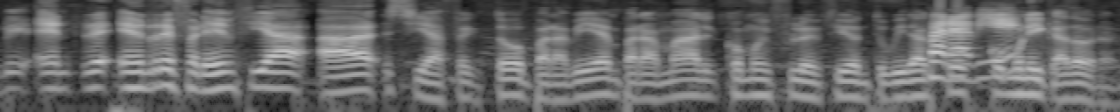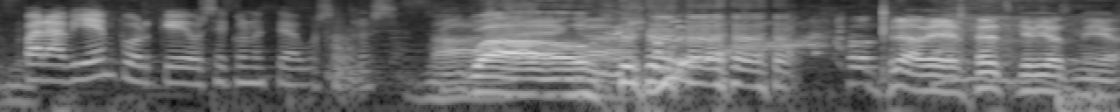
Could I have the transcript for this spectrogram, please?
En, en referencia a si afectó para bien, para mal, cómo influenció en tu vida Para co- bien, comunicadora. Para bien porque os he conocido a vosotros. Ah, Guau. venga. Otra vez, es que Dios mío.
